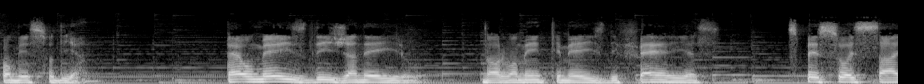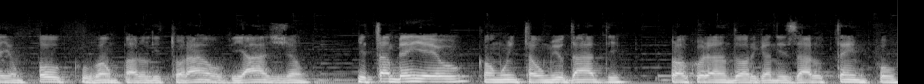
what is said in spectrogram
começo de ano. É o mês de janeiro normalmente mês de férias, as pessoas saem um pouco, vão para o litoral, viajam, e também eu, com muita humildade, procurando organizar o tempo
